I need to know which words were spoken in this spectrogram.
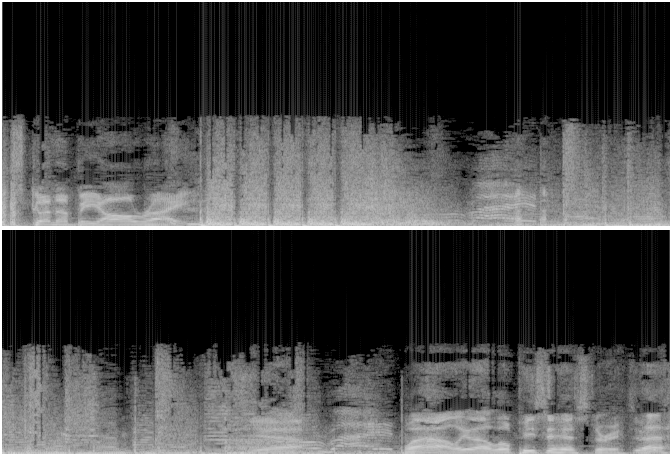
It's gonna be all right. Yeah. Wow, look at that little piece of history. There-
